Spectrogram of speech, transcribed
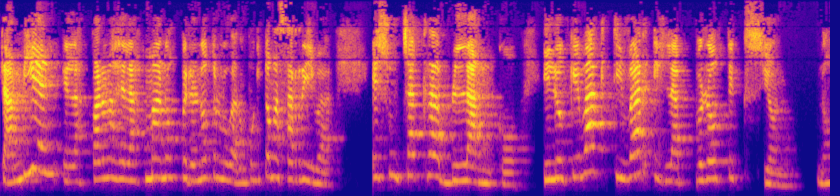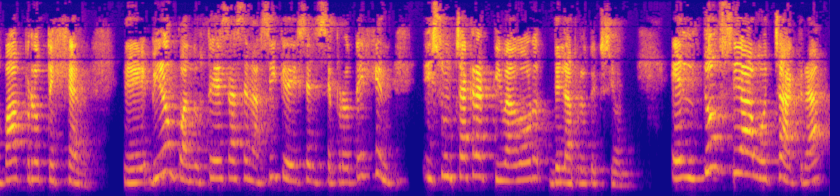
también en las palmas de las manos, pero en otro lugar, un poquito más arriba. Es un chakra blanco y lo que va a activar es la protección, nos va a proteger. Eh, ¿Vieron cuando ustedes hacen así que dicen se protegen? Es un chakra activador de la protección. El doceavo chakra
